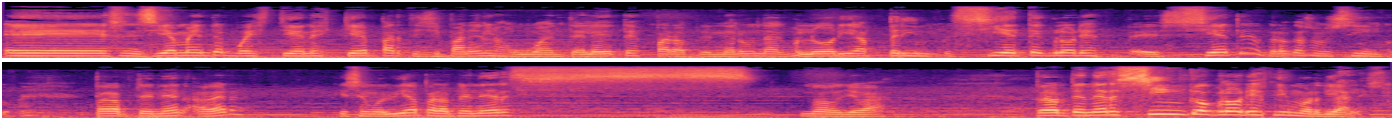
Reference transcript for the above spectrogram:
eh, sencillamente pues tienes que participar en los guanteletes para obtener una gloria, 7 glorias, 7, eh, creo que son 5, para obtener, a ver, que se me olvida, para obtener, no, lleva, para obtener 5 glorias primordiales,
